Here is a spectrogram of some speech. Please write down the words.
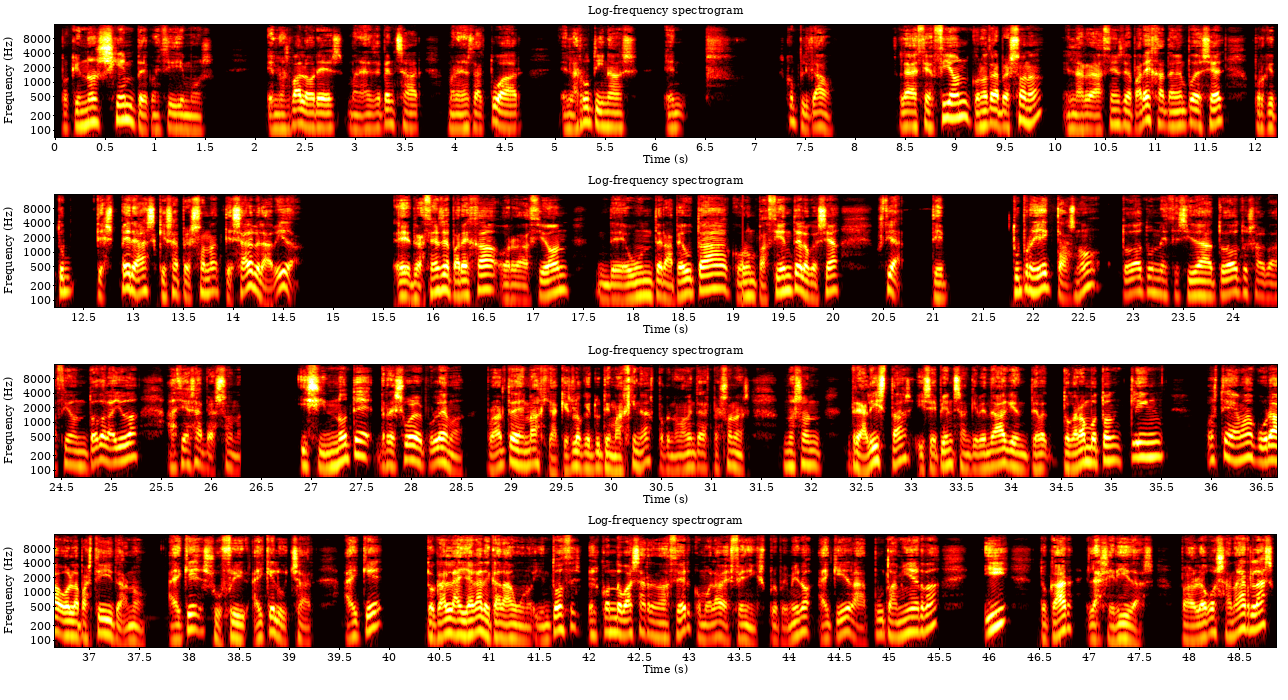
Porque no siempre coincidimos en los valores, maneras de pensar, maneras de actuar, en las rutinas, en... Es complicado. La decepción con otra persona, en las relaciones de pareja, también puede ser porque tú te esperas que esa persona te salve la vida. Eh, relaciones de pareja o relación de un terapeuta con un paciente, lo que sea. Hostia, te tú proyectas, ¿no? Toda tu necesidad, toda tu salvación, toda la ayuda hacia esa persona. Y si no te resuelve el problema por arte de magia, que es lo que tú te imaginas, porque normalmente las personas no son realistas y se piensan que vendrá alguien, te tocará un botón, cling, hostia, ya me ha curado, o la pastillita. No, hay que sufrir, hay que luchar, hay que tocar la llaga de cada uno. Y entonces es cuando vas a renacer como el ave fénix. Pero primero hay que ir a la puta mierda y tocar las heridas, para luego sanarlas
